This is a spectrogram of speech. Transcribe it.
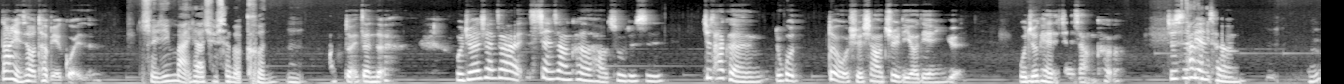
当然也是有特别贵的。水晶买下去是个坑。嗯，对，真的。我觉得现在线上课的好处就是，就他可能如果对我学校距离有点远，我就可以先上课，就是变成嗯。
